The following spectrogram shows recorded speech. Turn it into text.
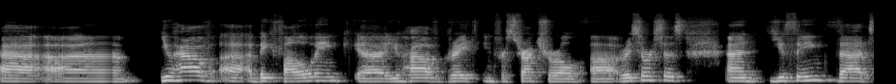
uh, you have a big following, uh, you have great infrastructural uh, resources, and you think that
